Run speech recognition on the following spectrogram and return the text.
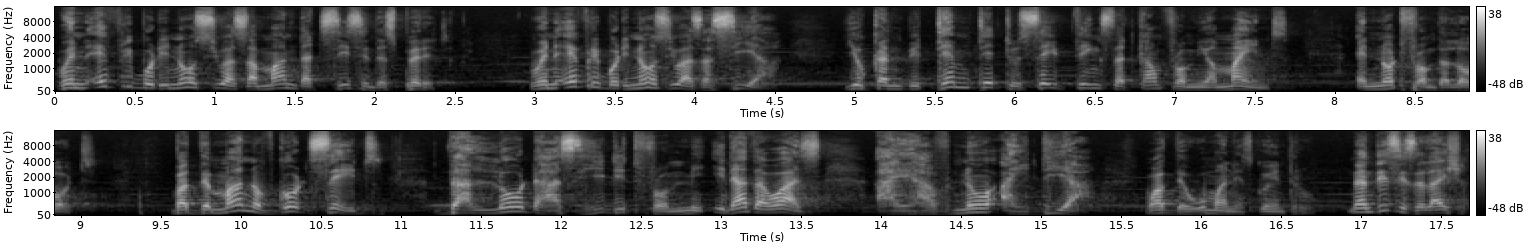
When everybody knows you as a man that sees in the spirit, when everybody knows you as a seer, you can be tempted to say things that come from your mind and not from the Lord. But the man of God said, The Lord has hid it from me. In other words, I have no idea what the woman is going through. Then this is Elisha.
